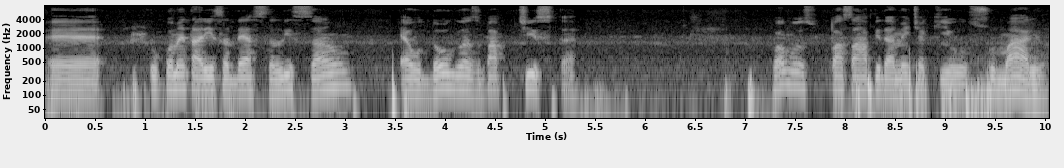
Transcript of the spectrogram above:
É, o comentarista dessa lição é o Douglas Baptista. Vamos passar rapidamente aqui o sumário.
